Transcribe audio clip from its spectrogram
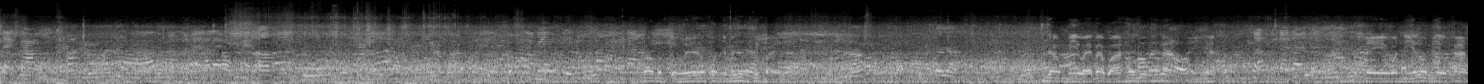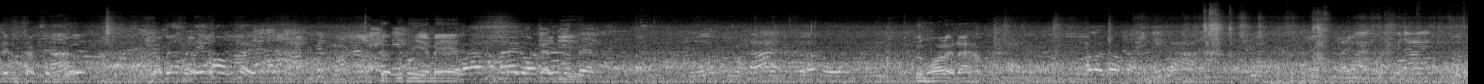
แจกกลางใช่ปะแจกอะไรออกแจกไม่ซื้อน้องๆนะถ้าบนตรงนี้คนยังไม่ถึงสิบใบเลยนะก็อย่างอยากมีไว้แบบว่าให้ลูกให้หลานอะไรเงี้ยแจกไม่ได้เลยในวันนี้เรามีโอกาสได้รู้จักคนเยอะ เราก็ขอเด้งออกเฉยเกิดพี่ๆแม่แต่ว่าไม่ได้โดนใจดี คุณพ่ออะไรได้ครับอร่อยป่ะไม่ได้โอ้โห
